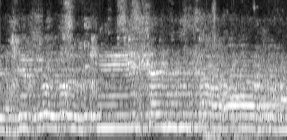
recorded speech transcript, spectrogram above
तुझको सुखी संसार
